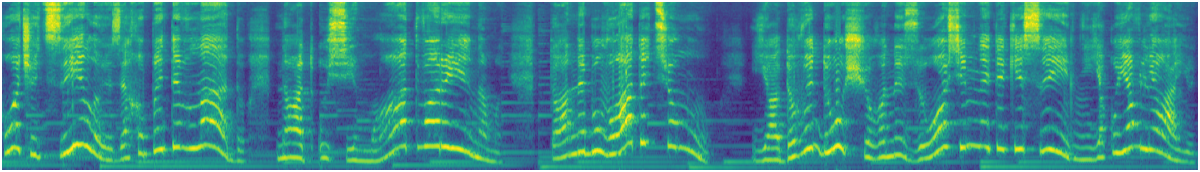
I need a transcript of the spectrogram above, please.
хочуть силою захопити владу над усіма тваринами, та не бувати цьому. Я доведу, що вони зовсім не такі сильні, як уявляють,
